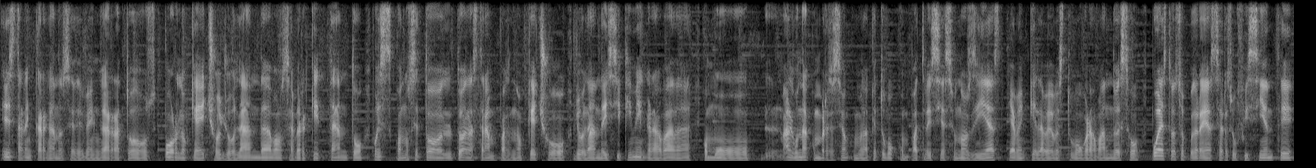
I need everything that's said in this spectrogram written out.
estará encargándose de vengar a todos por lo que ha hecho Yolanda. Vamos a ver qué tanto, pues conoce todas las trampas, ¿no? Que ha hecho Yolanda y si tiene grabada como alguna conversación como la que tuvo con Patricia hace unos días, ya ven que la beba estuvo grabando eso, pues todo eso podría ser suficiente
